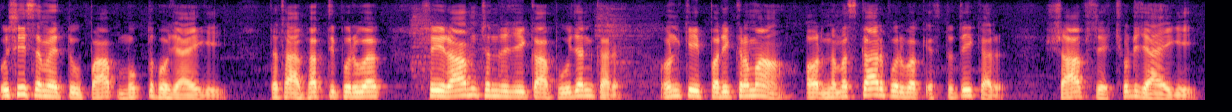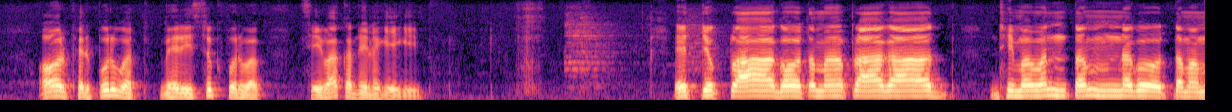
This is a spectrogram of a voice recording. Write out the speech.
उसी समय तू पाप मुक्त हो जाएगी। तथा भक्तिपूर्वक श्री रामचंद्र जी का पूजन कर, उनकी परिक्रमा और नमस्कार पूर्वक स्तुति कर, शाप से छुट जाएगी और फिर पूर्वत मेरी सुखपूर्वक सेवा करने लगेगी। इत्युक्त्वा गौतम प्रागाद धिमवन्तं नगोत्तमं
